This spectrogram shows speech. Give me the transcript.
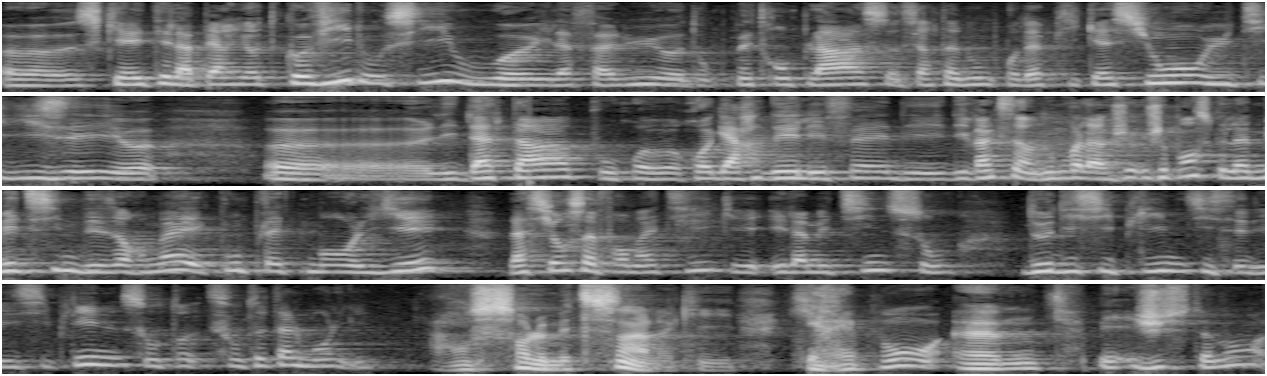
euh, ce qui a été la période Covid aussi, où il a fallu donc mettre en place un certain nombre d'applications, utiliser euh, les datas pour euh, regarder l'effet des, vaccins. Donc voilà, je, pense que la médecine désormais est complètement liée. La science informatique et, la médecine sont deux disciplines, si des disciplines, sont, sont totalement liées. on sent le médecin là, qui, qui répond. Euh, mais justement,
